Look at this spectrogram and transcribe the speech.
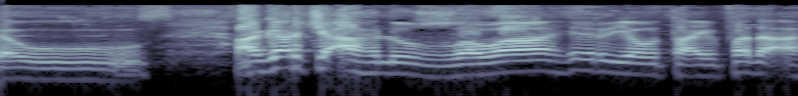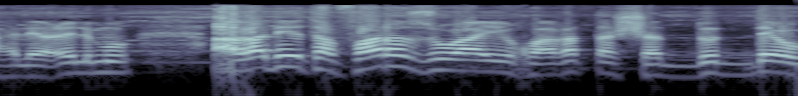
کوو اگر چې اهل الظواهر یو طایفه د اهل علمو هغه دې ته فرض وایي خو هغه تشدد دی او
